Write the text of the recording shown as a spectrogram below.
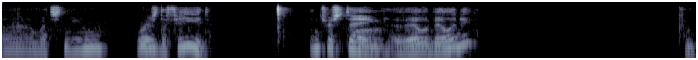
uh, what's new? Where's the feed? Interesting. Availability? Com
